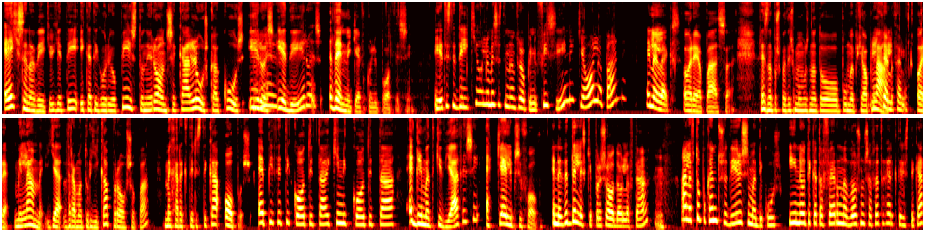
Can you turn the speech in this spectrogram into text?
Έχεις ένα δίκιο, γιατί η κατηγοριοποίηση των ηρών σε καλούς, κακούς, ήρωες Ναι. ή αντιήρωε δεν είναι και εύκολη υπόθεση. Γιατί στην τελική όλα μέσα στην ανθρώπινη φύση είναι και όλα πάνε εναλλάξει. Ωραία πάσα. Θες να προσπαθήσουμε όμως να το πούμε πιο απλά; Θέλω, θέλω. Ωραία. Μιλάμε για δραματουργικά πρόσωπα με χαρακτηριστικά όπως επιθετικότητα, κοινικότητα, εγκληματική διάθεση ε, και έλλειψη φόβου. Ε, ναι, δεν τα λε και προσόντα όλα αυτά. Αλλά αυτό που κάνει τους αντίρωε σημαντικούς είναι ότι καταφέρουν να δώσουν σε αυτά τα χαρακτηριστικά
